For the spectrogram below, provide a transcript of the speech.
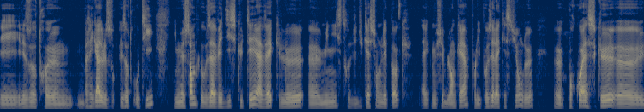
les autres brigades, les, autres outils, il me semble que vous avez discuté avec le ministre de l'Éducation de l'époque, avec M. Blanquer, pour lui poser la question de pourquoi est-ce que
